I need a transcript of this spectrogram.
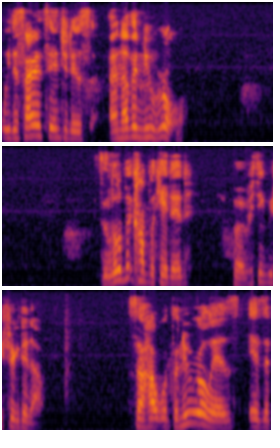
we decided to introduce another new rule. It's a little bit complicated, but we think we figured it out. So how what the new rule is is if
